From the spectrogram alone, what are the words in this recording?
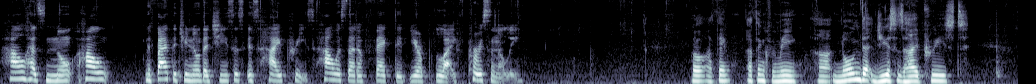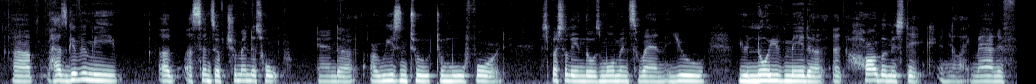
how has no how the fact that you know that Jesus is high priest, how has that affected your life personally? Well, I think I think for me, uh, knowing that Jesus is high priest uh, has given me a, a sense of tremendous hope and uh, a reason to to move forward, especially in those moments when you you know you've made a, a horrible mistake and you're like, man, if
